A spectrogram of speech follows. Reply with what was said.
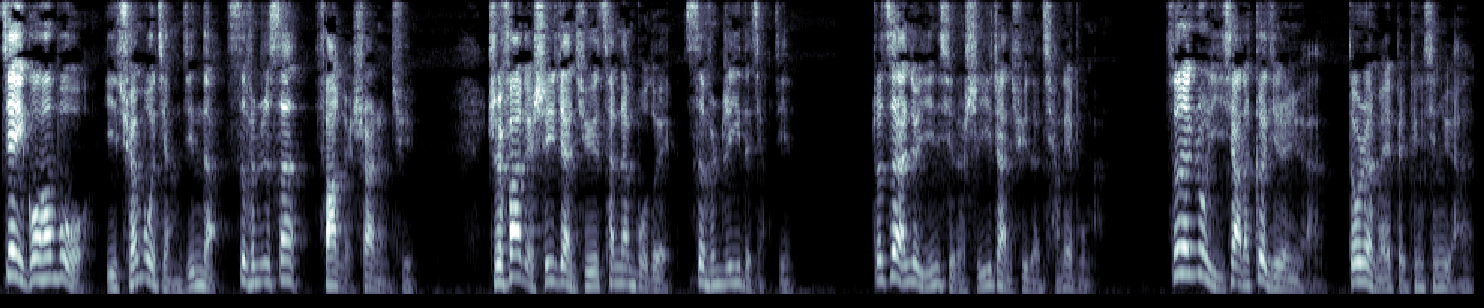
建议国防部以全部奖金的四分之三发给十二战区，只发给十一战区参战部队四分之一的奖金，这自然就引起了十一战区的强烈不满。孙连仲以下的各级人员都认为北平行员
